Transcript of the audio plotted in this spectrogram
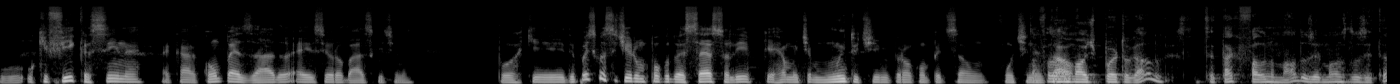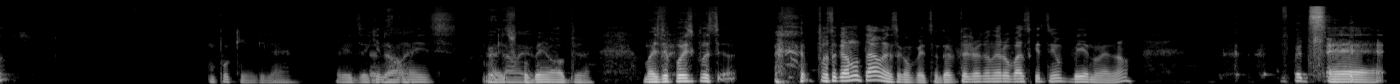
o, o que fica assim, né? É, cara, quão pesado é esse Eurobasket, né? Porque depois que você tira um pouco do excesso ali, porque realmente é muito time para uma competição continental. Tá falando mal de Portugal, Lucas? Você tá falando mal dos irmãos lusitanos? Um pouquinho, Guilherme. Eu ia dizer Perdão, que não, mas, mas ficou bem óbvio, né? Mas depois que você. Portugal não tava nessa competição, deve estar jogando Eurobasquetzinho B, não é não? Pode ser. É,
